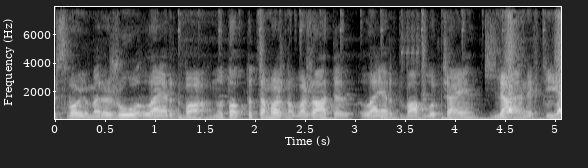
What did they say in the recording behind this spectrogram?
свою мережу Layer 2. Ну тобто, це можна вважати Layer 2 блокчейн для NFT.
